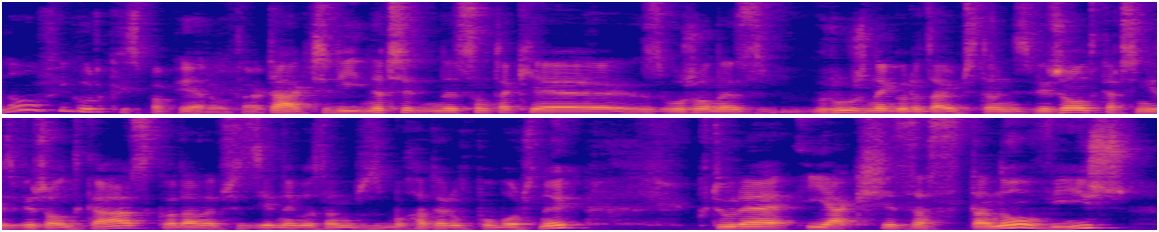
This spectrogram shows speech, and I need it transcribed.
no, figurki z papieru, tak? Tak, czyli znaczy, są takie złożone z różnego rodzaju, czy to zwierzątka, czy nie zwierzątka, składane przez jednego tam z bohaterów pobocznych, które jak się zastanowisz,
